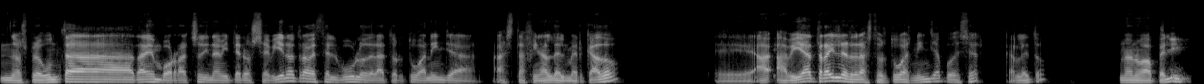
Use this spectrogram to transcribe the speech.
nos pregunta también Borracho Dinamitero, ¿se viene otra vez el bulo de la tortuga ninja hasta final del mercado? Eh, ¿ha- ¿Había tráiler de las tortugas ninja, puede ser, Carleto? ¿Una nueva peli?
